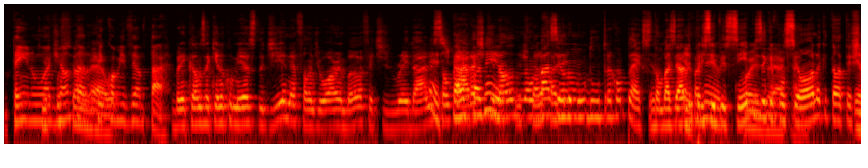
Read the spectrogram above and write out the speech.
Não tem, não que adianta, funciona. não É, tem o- como inventar. Brincamos aqui no começo do dia, né? Falando de Warren Buffett, de Ray Dalio. É, são caras que não, não baseiam no mundo ultra complexo. Estão baseados em princípios isso. simples Pois e que é, funcionam, que estão atestados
